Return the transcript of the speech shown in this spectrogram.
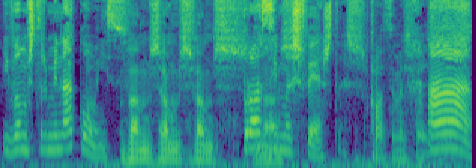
E vamos terminar com isso. Vamos, vamos, vamos. Próximas nós. festas. Próximas festas. Ah,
